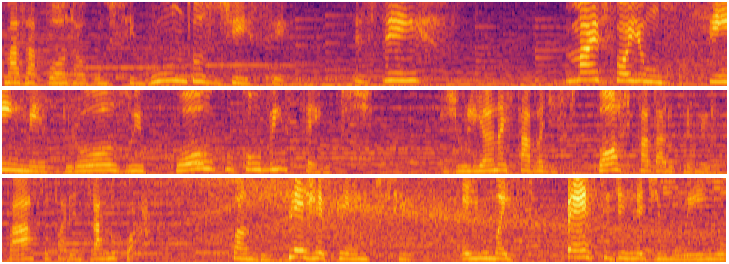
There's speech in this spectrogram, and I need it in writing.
mas após alguns segundos disse: Sim. Mas foi um sim medroso e pouco convincente. Juliana estava disposta a dar o primeiro passo para entrar no quarto, quando de repente, em uma espécie de redemoinho,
